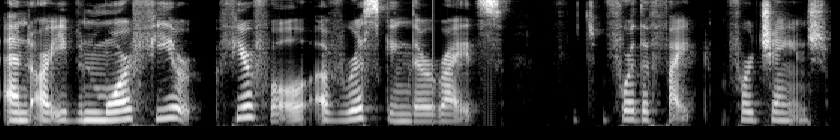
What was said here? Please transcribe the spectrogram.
and are even more fear- fearful of risking their rights for the fight for change.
